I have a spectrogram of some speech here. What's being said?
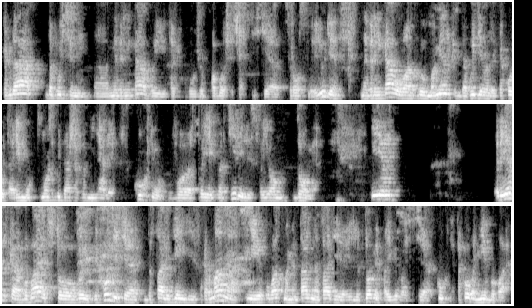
Когда, допустим, э, наверняка вы, так как вы уже по большей части все взрослые люди, наверняка у вас был момент, когда вы делали какой-то ремонт. Может быть, даже вы меняли кухню в своей квартире или в своем доме. И редко бывает, что вы приходите, достали деньги из кармана, и у вас моментально сзади или в доме появилась э, кухня. Такого не бывает.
